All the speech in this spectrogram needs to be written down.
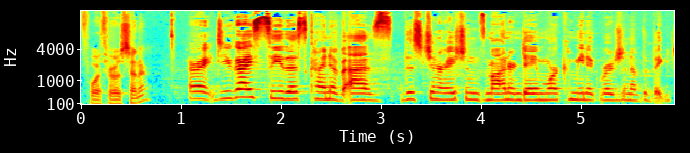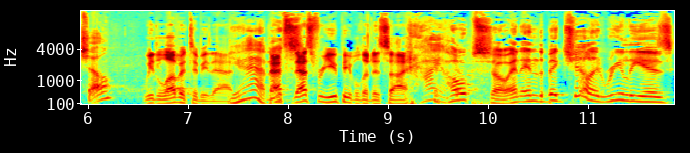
Fourth row center. All right. Do you guys see this kind of as this generation's modern day, more comedic version of The Big Chill? We'd love it to be that. Yeah, that's that's- that's for you people to decide. I hope so. And in the Big Chill, it really is.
